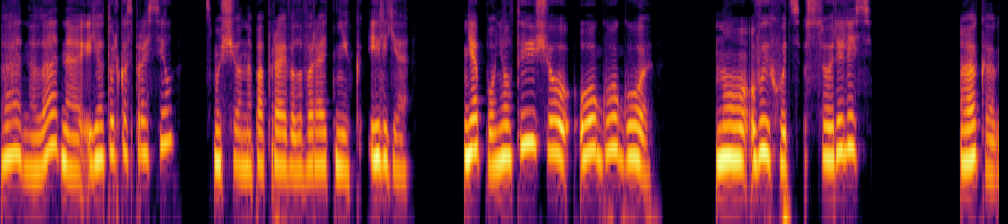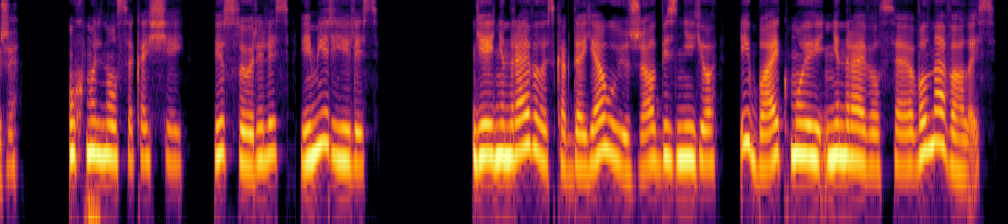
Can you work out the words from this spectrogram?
«Ладно, ладно, я только спросил», — смущенно поправил воротник Илья. «Я понял, ты еще ого-го. Но вы хоть ссорились?» «А как же?» — ухмыльнулся Кощей. «И ссорились, и мирились. Ей не нравилось, когда я уезжал без неё, и байк мой не нравился, волновалась».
